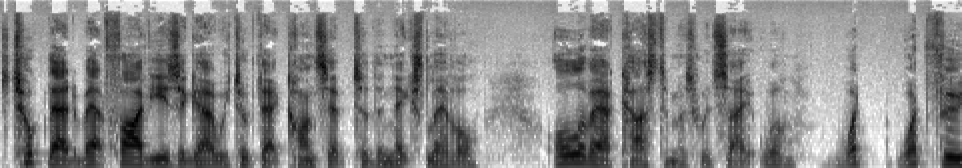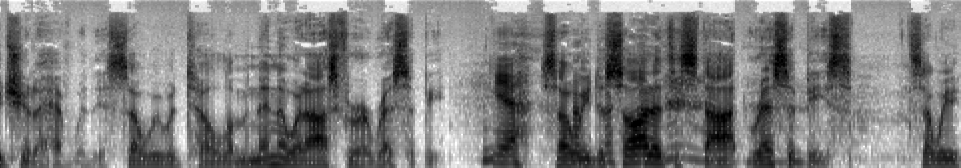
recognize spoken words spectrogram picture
took that about five years ago, we took that concept to the next level. All of our customers would say, Well, what what food should I have with this? So we would tell them, and then they would ask for a recipe. Yeah. So we decided to start recipes. So we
